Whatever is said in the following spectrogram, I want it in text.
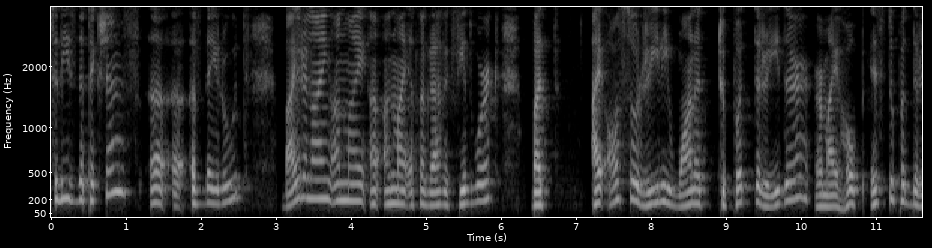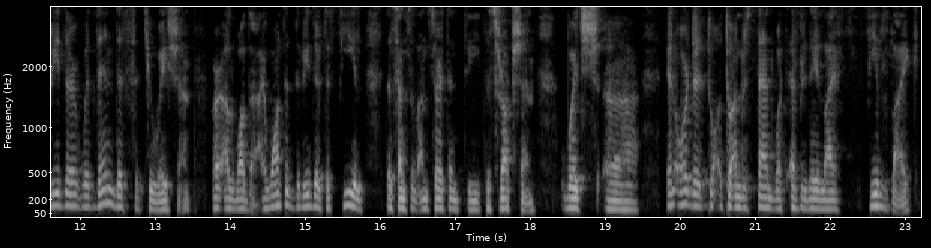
to these depictions uh, uh, of Beirut by relying on my uh, on my ethnographic fieldwork, but I also really wanted to put the reader, or my hope is to put the reader within this situation or al wada. I wanted the reader to feel the sense of uncertainty, disruption, which, uh, in order to, to understand what everyday life feels like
